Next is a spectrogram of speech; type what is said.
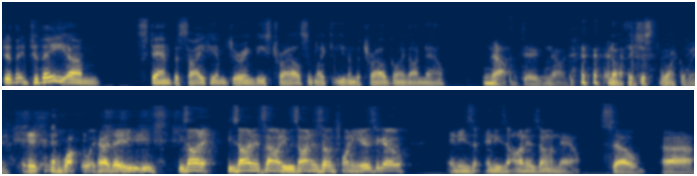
Do they, do they, um, stand beside him during these trials and like even the trial going on now? No, they no. no, they just walk away. walk away. No, they, he's he's on it. He's on his own. He was on his own 20 years ago, and he's and he's on his own now. So, uh,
